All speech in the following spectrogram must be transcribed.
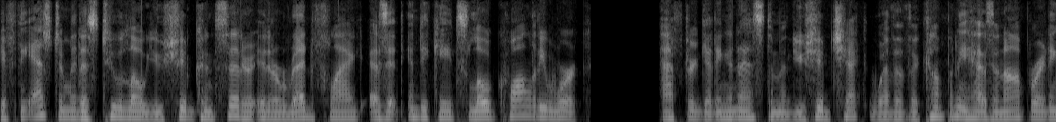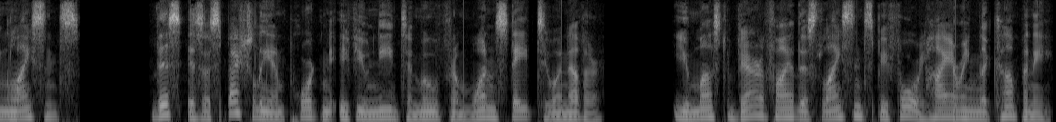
If the estimate is too low you should consider it a red flag as it indicates low quality work. After getting an estimate you should check whether the company has an operating license. This is especially important if you need to move from one state to another. You must verify this license before hiring the company.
